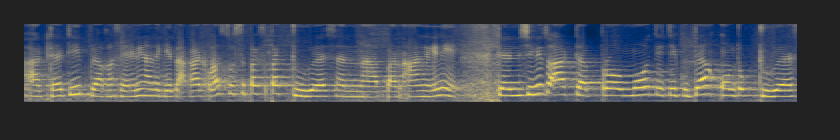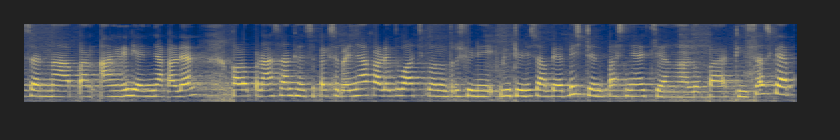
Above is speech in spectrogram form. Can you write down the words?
yang ada di belakang saya ini. Nanti kita akan ulas spek-spek dua senapan angin ini. Dan di sini tuh ada promo cici gudang untuk dua senapan angin ini. Hanya kalian kalau penasaran dengan spek-speknya kalian tuh wajib nonton terus video ini, sampai habis. Dan pastinya jangan lupa di subscribe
